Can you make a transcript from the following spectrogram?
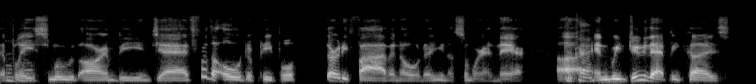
that Mhm. plays smooth R&B and jazz for the older people, 35 and older, you know, somewhere in there. Uh, Okay. And we do that because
